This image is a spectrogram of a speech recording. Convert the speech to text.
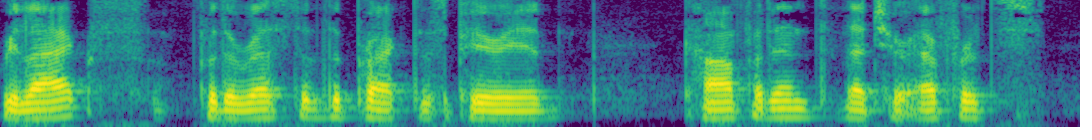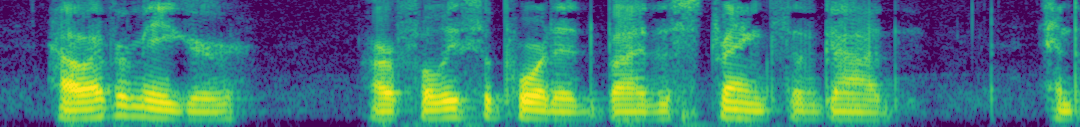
Relax for the rest of the practice period, confident that your efforts, however meager, are fully supported by the strength of God and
